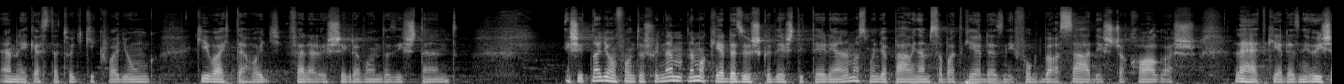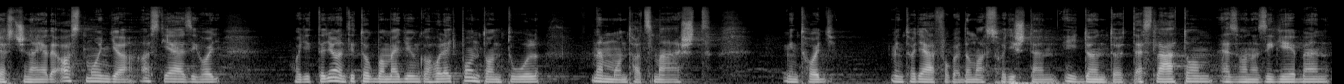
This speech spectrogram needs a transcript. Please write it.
emlékeztet, hogy kik vagyunk, ki vagy te, hogy felelősségre vond az Istent. És itt nagyon fontos, hogy nem, nem a kérdezősködést ítéli el, nem azt mondja Pál, hogy nem szabad kérdezni, fogd be a szád és csak hallgass. Lehet kérdezni, ő is ezt csinálja, de azt mondja, azt jelzi, hogy, hogy itt egy olyan titokba megyünk, ahol egy ponton túl nem mondhatsz mást, mint hogy, mint hogy elfogadom azt, hogy Isten így döntött, ezt látom, ez van az igében,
